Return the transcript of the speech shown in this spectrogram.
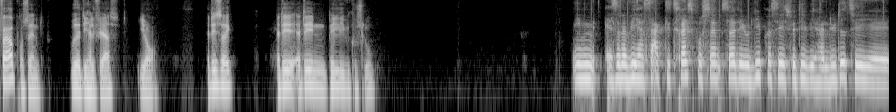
40 procent ud af de 70 i år. Er det så ikke Er det, er det en billede, vi kunne sluge? Jamen, altså når vi har sagt de 60 procent, så er det jo lige præcis, fordi vi har lyttet til, øh,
